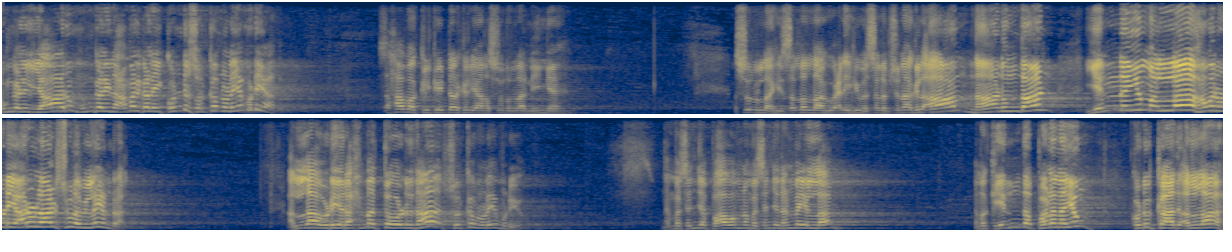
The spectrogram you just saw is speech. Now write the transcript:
உங்களில் யாரும் உங்களின் அமல்களை கொண்டு சொர்க்கம் நுழைய முடியாது. சஹாபாக்கள் கேட்டார்கள் யார் ரசூலுல்லா நீங்க? ரசூலுல்லாஹி ஸல்லல்லாஹு அலைஹி வஸல்லம் சொன்னார்கள் ஆம் நானும் தான் என்னையும் அல்லாஹ் அவனுடைய அருளால் சூழவில்லை என்றார். அல்லாஹ்வுடைய ரஹ்மத்தோடு தான் சொர்க்கம் நுழைய முடியும். நம்ம செஞ்ச பாவம் நம்ம செஞ்ச நன்மை எல்லாம் நமக்கு எந்த பலனையும் கொடுக்காது அல்லாஹ்.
